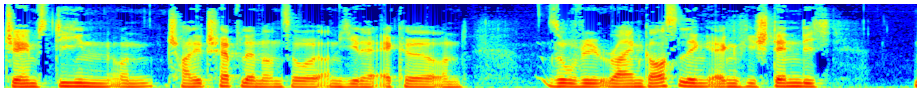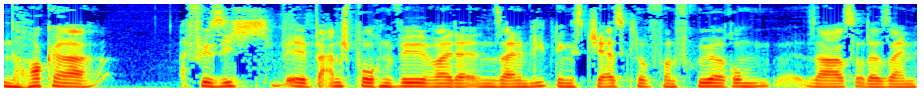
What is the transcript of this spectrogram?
James Dean und Charlie Chaplin und so an jeder Ecke und so wie Ryan Gosling irgendwie ständig einen Hocker für sich äh, beanspruchen will, weil er in seinem Lieblings-Jazzclub von früher rumsaß oder seinen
